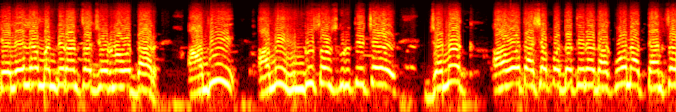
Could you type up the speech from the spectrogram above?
केलेल्या मंदिरांचा जीर्णोद्धार. आम्ही आम्ही हिंदू संस्कृतीचे जनक आहोत अशा पद्धतीने दाखवून त्यांचं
